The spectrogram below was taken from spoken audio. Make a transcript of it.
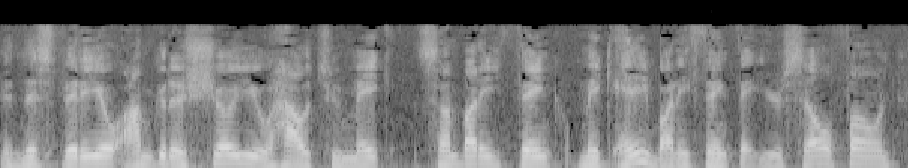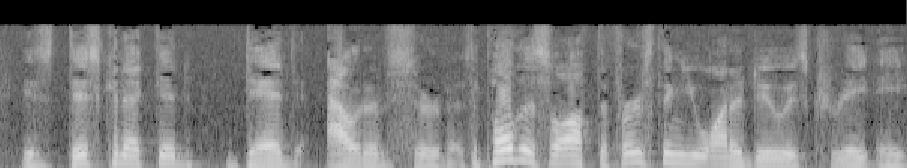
In this video, I'm going to show you how to make somebody think, make anybody think that your cell phone is disconnected, dead, out of service. To pull this off, the first thing you want to do is create a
